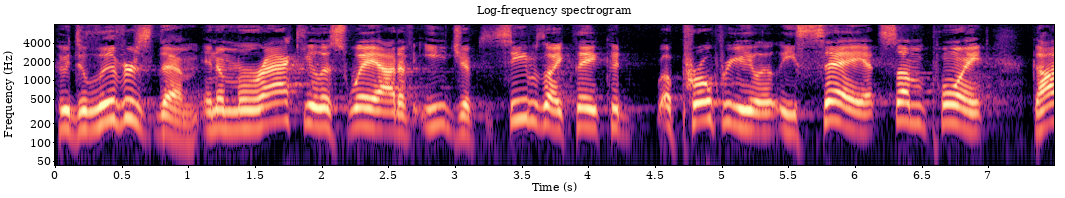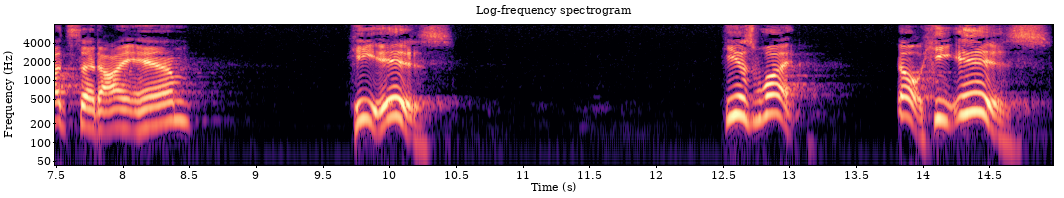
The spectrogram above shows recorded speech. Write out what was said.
who delivers them in a miraculous way out of Egypt, it seems like they could appropriately say at some point, God said, I am. He is. He is what? No, He is.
